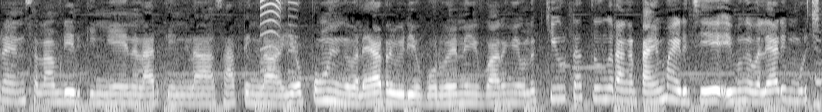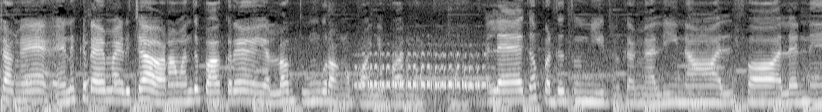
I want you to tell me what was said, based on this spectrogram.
ஃப்ரெண்ட்ஸ் எல்லாம் எப்படி இருக்கீங்க? நல்லா இருக்கீங்களா? சாப்பிட்டீங்களா? எப்பவும் இவங்க விளையாடுற வீடியோ போடுவேன். நீங்கள் பாருங்க இவ்வளோ க்யூட்டாக தூங்குறாங்க. டைம் ஆயிடுச்சு. இவங்க விளையாடி முடிச்சிட்டாங்க. எனக்கு டைம் ஆயிடுச்சா? நான் வந்து பார்க்குறேன். எல்லாம் தூங்குறாங்கப்பா இங்கே பாருங்க. லேகா படுத்து தூங்கிட்டு இருக்காங்க. அலீனா அல்ஃபா அலன்னு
